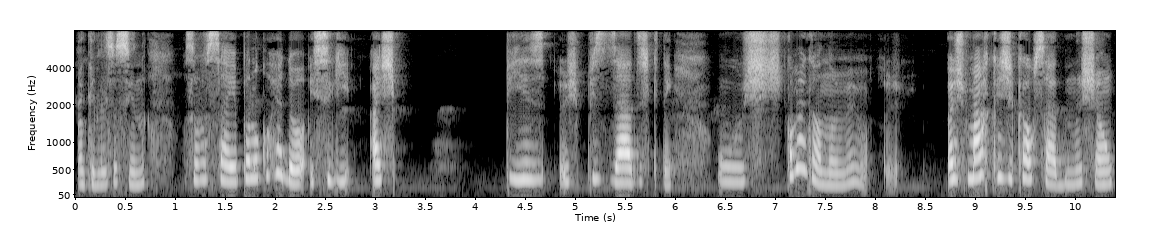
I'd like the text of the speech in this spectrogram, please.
aquele assassino, você vai sair pelo corredor e seguir as pis os pisadas que tem. Os. Como é que é o nome mesmo? As marcas de calçado no chão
